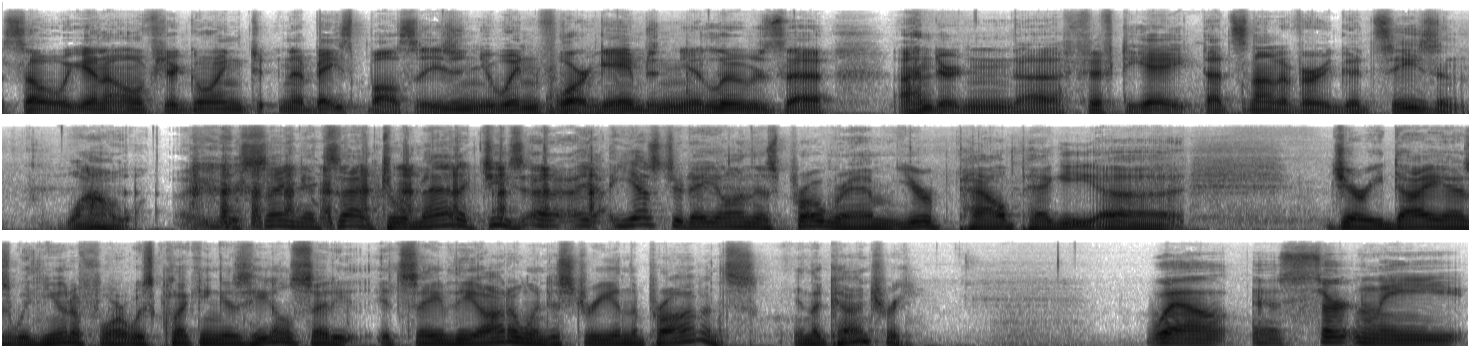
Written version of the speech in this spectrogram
So, you know, if you're going to, in a baseball season, you win four games and you lose uh, 158, that's not a very good season. Wow. You're saying it's that dramatic. Geez, uh, uh, yesterday on this program, your pal Peggy, uh, Jerry Dias with Unifor, was clicking his heels, said it saved the auto industry in the province, in the country. Well, uh, certainly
